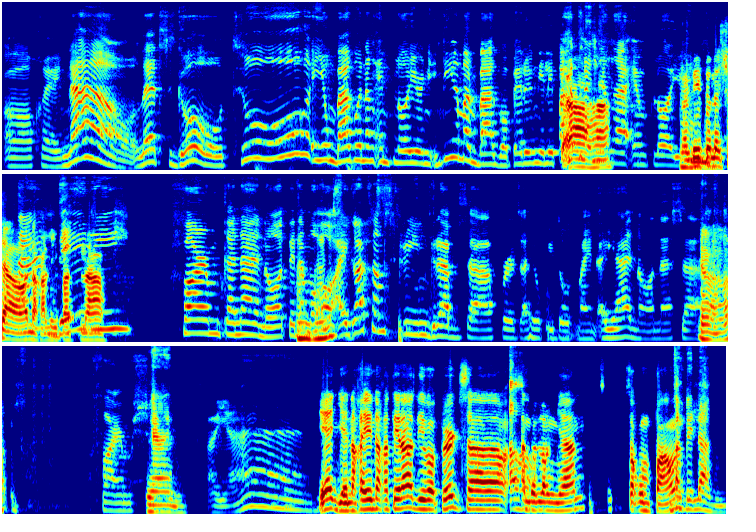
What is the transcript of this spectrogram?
Okay, now, let's go to yung bago ng employer ni, hindi naman bago, pero yung nilipatan Aha. niya nga employer. Nandito na siya, oh, nakalipat na. dairy farm ka na, no? Tinan mo, Mhm. oh, I got some screen grabs sa first. I hope you don't mind. Ayan, no? Nasa Yeah, farm siya. yan. Ayan. Yan, yan na kayo nakatira, di ba, Perd? Sa Oo. ano lang yan? Sa compound? Tabi lang.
